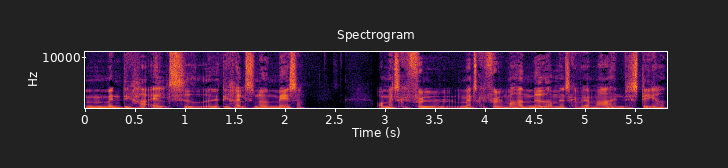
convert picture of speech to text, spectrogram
men det har altid, øh, det har altid noget med sig. Og man skal, følge, man skal følge meget med, og man skal være meget investeret.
